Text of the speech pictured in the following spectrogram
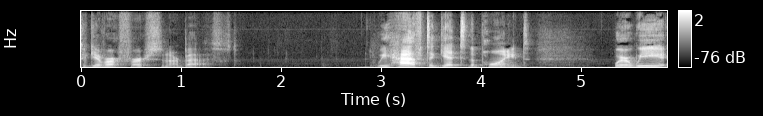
to give our first and our best. We have to get to the point where we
